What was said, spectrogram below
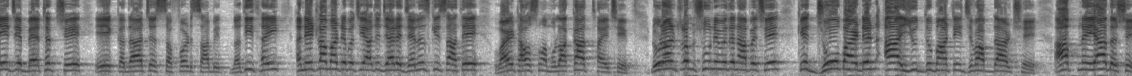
એ જે બેઠક છે એ કદાચ સફળ સાબિત નથી થઈ અને એટલા માટે પછી આજે જ્યારે જેલેન્સ્કી સાથે વ્હાઇટ હાઉસમાં મુલાકાત થાય છે. ડોનાલ્ડ ટ્રમ્પ શું નિવેદન આપે છે કે જો બાઇડન આ યુદ્ધ માટે જવાબદાર છે? આપને યાદ હશે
